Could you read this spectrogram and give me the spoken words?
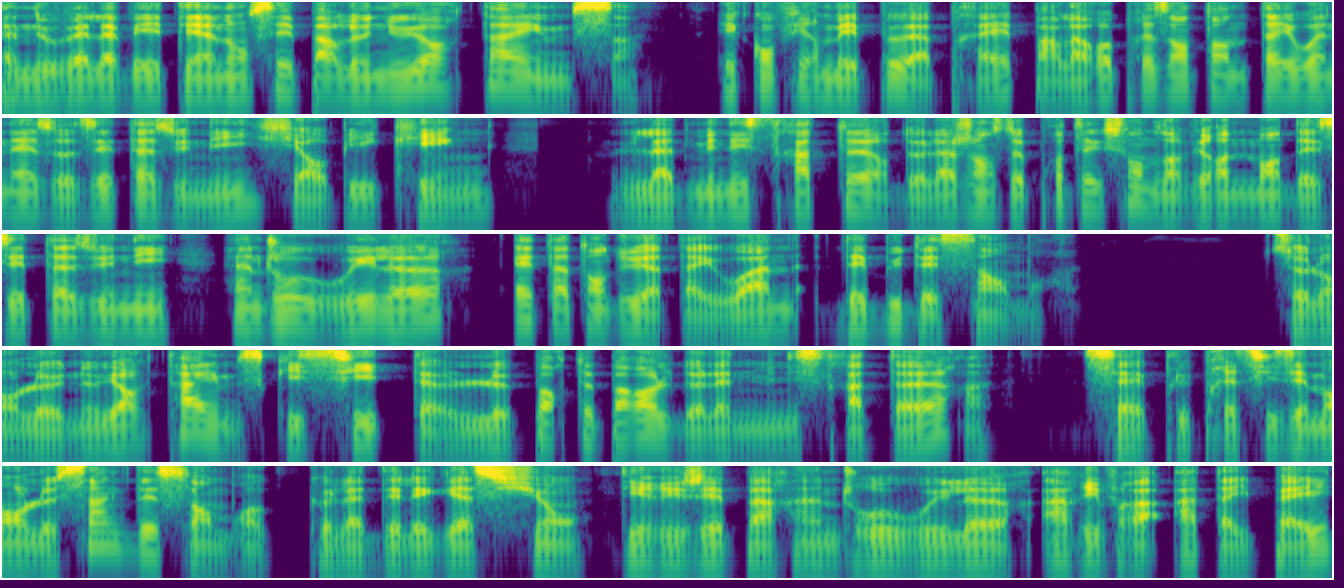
La nouvelle avait été annoncée par le New York Times et confirmée peu après par la représentante taïwanaise aux États-Unis, Xiaobi King. L'administrateur de l'Agence de protection de l'environnement des États-Unis, Andrew Wheeler, est attendu à Taïwan début décembre. Selon le New York Times, qui cite le porte-parole de l'administrateur, c'est plus précisément le 5 décembre que la délégation dirigée par Andrew Wheeler arrivera à Taipei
